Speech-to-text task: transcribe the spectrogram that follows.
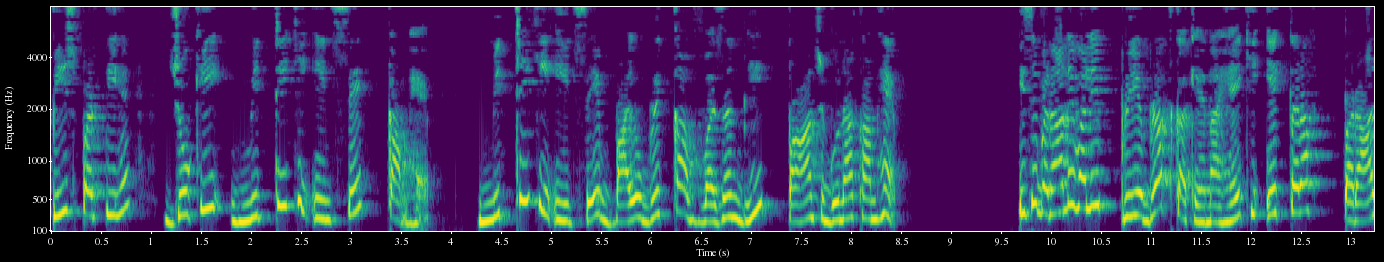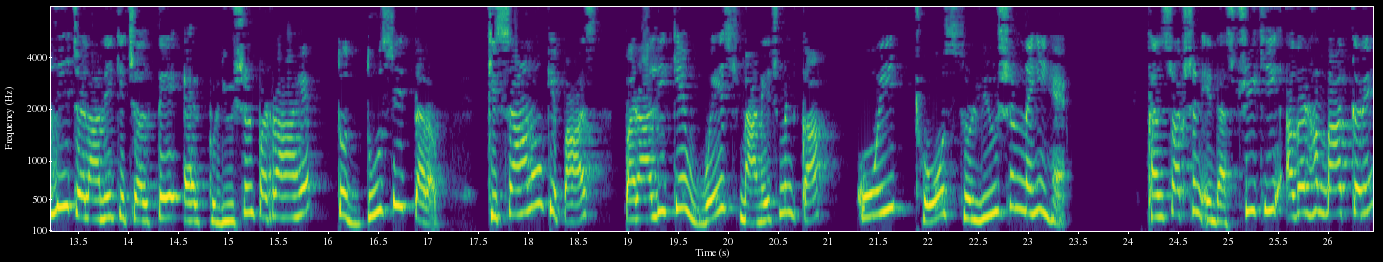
पीस पड़ती है, जो कि मिट्टी की ईंट से कम है। मिट्टी की ईंट से बायोब्रिक का वज़न भी पाँच गुना कम है। इसे बनाने वाले प्रियव्रत का कहना है कि एक तरफ़ पराली जलाने के चलते एयर पोल्यूशन पड़ रहा है तो दूसरी तरफ़ किसानों के पास पराली के वेस्ट मैनेजमेंट का कोई ठोस सोल्यूशन नहीं है। कंस्ट्रक्शन इंडस्ट्री की अगर हम बात करें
